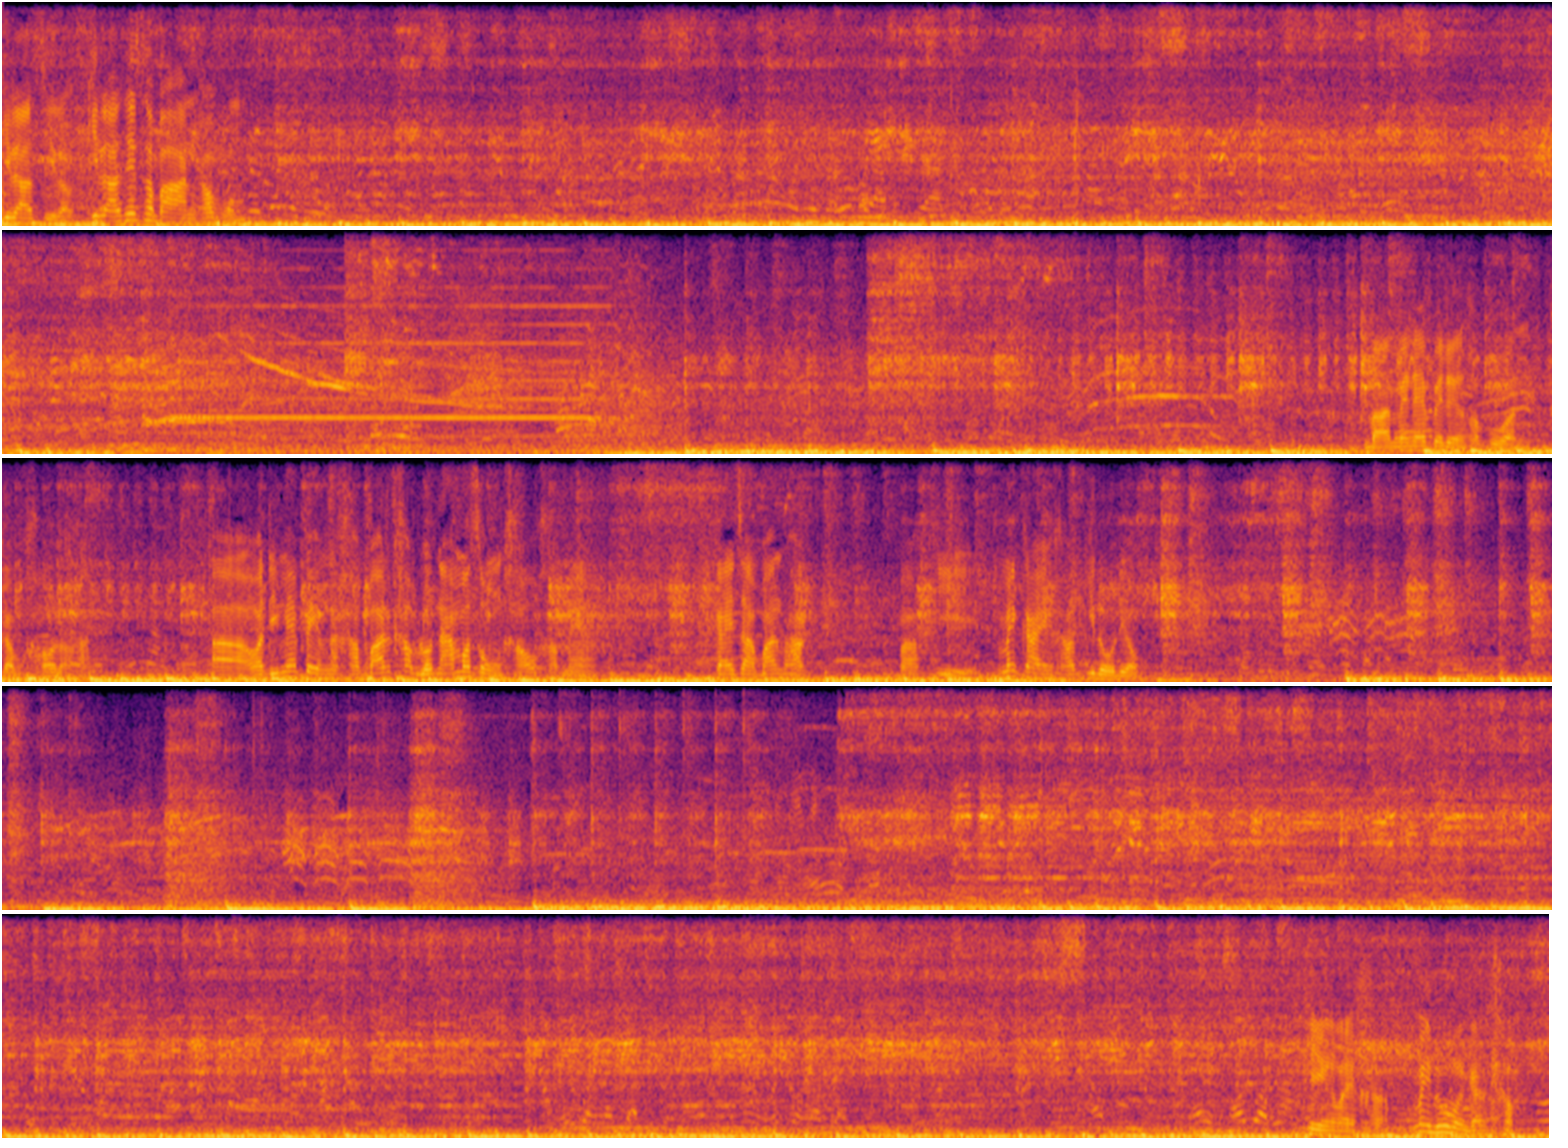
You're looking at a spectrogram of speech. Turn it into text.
กีฬาสีเหรอกีฬาเทศบาลครับผม บาสไม่ได้ไปเดินขบวนกับเขาเหรอครับอ่าวันนี้แม่เปรมนะครับบาสขับรถน้ำมาส่งเขาครับแม่ ไกลจากบ้านพักปะพี่ ไม่ไกลครับกิโลเดียว ลงอะไรครับ ไม่รู้เหมือนกันครับ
